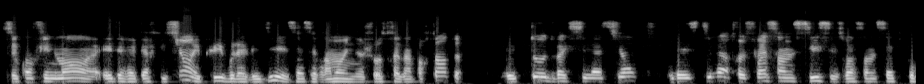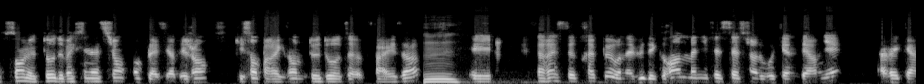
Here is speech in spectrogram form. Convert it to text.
ce confinement ait des répercussions. Et puis, vous l'avez dit, et ça, c'est vraiment une chose très importante, le taux de vaccination il est estimé entre 66 et 67% le taux de vaccination complet. C'est-à-dire des gens qui sont par exemple deux doses Pfizer. Hmm. Et ça reste très peu. On a vu des grandes manifestations le week-end dernier avec un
